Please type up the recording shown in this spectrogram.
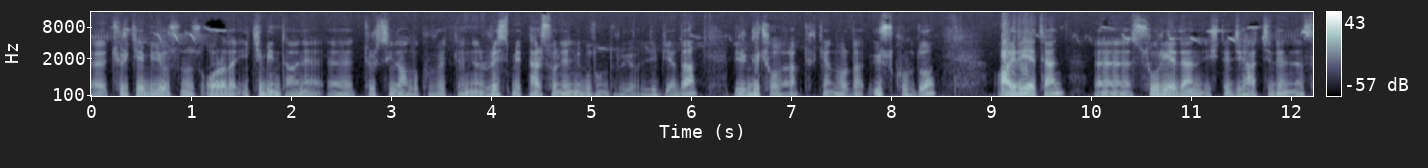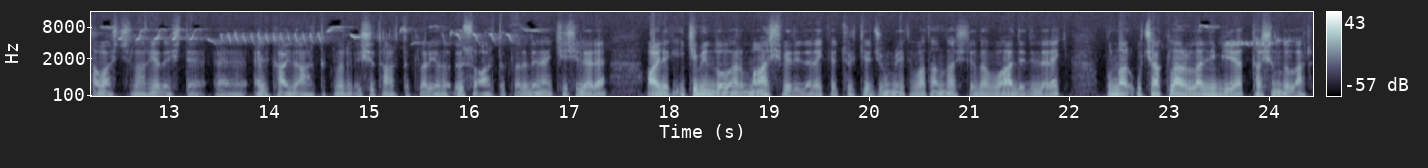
E, Türkiye biliyorsunuz orada 2000 tane e, Türk Silahlı Kuvvetleri'nin resmi personelini bulunduruyor Libya'da. Bir güç olarak Türkiye'nin orada üst kurdu. Ayrıyeten e, Suriye'den işte cihatçı denilen savaşçılar ya da işte e, El-Kaide artıkları, IŞİD artıkları ya da ÖSÜ artıkları denen kişilere aylık 2000 dolar maaş verilerek ve Türkiye Cumhuriyeti vatandaşlığı da vaat edilerek bunlar uçaklarla Libya'ya taşındılar.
